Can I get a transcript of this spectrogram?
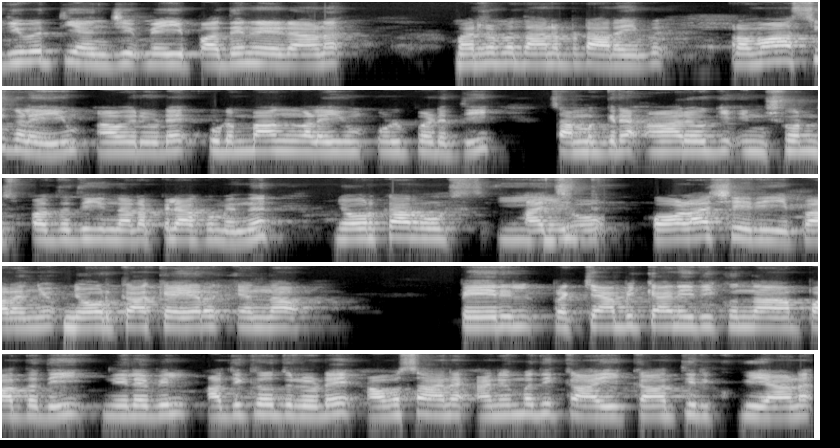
ഇരുപത്തി അഞ്ച് മെയ് പതിനേഴാണ്. മറ്റൊരു പ്രധാനപ്പെട്ട അറിയിപ്പ് പ്രവാസികളെയും അവരുടെ കുടുംബാംഗങ്ങളെയും ഉൾപ്പെടുത്തി സമഗ്ര ആരോഗ്യ ഇൻഷുറൻസ് പദ്ധതി നടപ്പിലാക്കുമെന്ന് നോർക്ക റൂട്ട്സ് അജിത് കോളാശ്ശേരി പറഞ്ഞു. നോർക്ക കെയർ എന്ന പേരിൽ പ്രഖ്യാപിക്കാനിരിക്കുന്ന പദ്ധതി നിലവിൽ അധികൃതരുടെ അവസാന അനുമതിക്കായി കാത്തിരിക്കുകയാണ്.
